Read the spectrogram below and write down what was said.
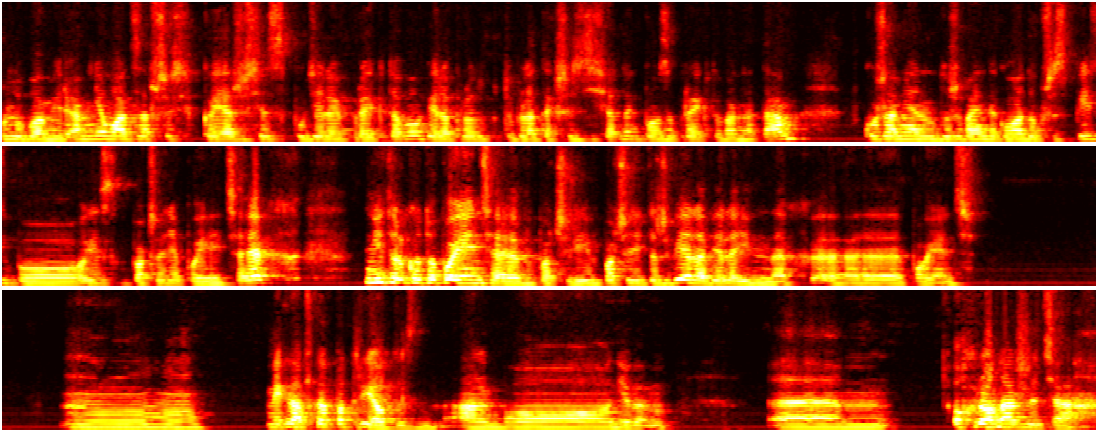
Lubomir, a mnie ład zawsze się kojarzy się z spółdzielnią projektową. Wiele produktów w latach 60. było zaprojektowane tam. Wkurza mnie nadużywanie tego ładu przez PiS, bo jest wypaczenie pojęcia. Jak nie tylko to pojęcie wypaczyli, wypaczyli też wiele, wiele innych e, pojęć. Mm, jak na przykład patriotyzm albo nie wiem, ochrona życia.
